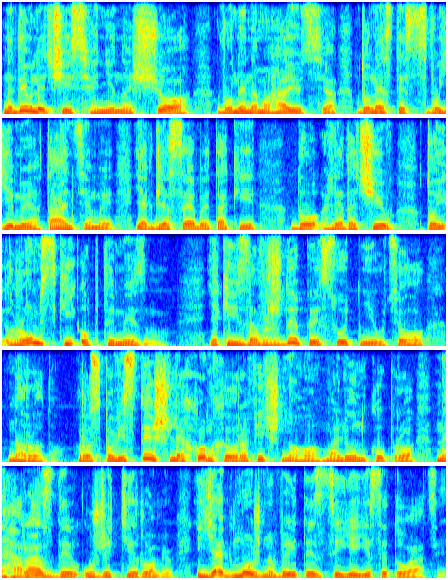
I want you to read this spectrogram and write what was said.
Не дивлячись ні на що, вони намагаються донести своїми танцями як для себе, так і до глядачів той ромський оптимізм, який завжди присутній у цього народу. Розповісти шляхом хореографічного малюнку про негаразди у житті ромів і як можна вийти з цієї ситуації.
